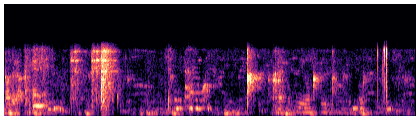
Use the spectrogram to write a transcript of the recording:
哪个？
